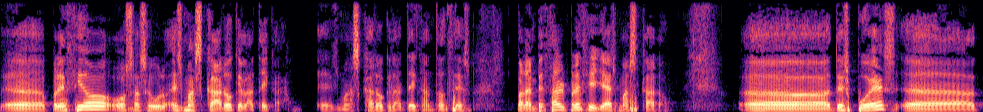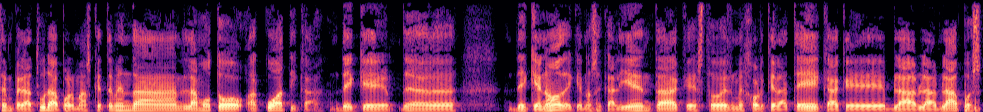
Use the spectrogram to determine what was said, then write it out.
Eh, precio, os aseguro, es más caro que la teca. Es más caro que la teca. Entonces, para empezar, el precio ya es más caro. Uh, después, temperatura, por más que te vendan la moto acuática de que, de que no, de que no se calienta, que esto es mejor que la teca, que bla, bla, bla, pues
